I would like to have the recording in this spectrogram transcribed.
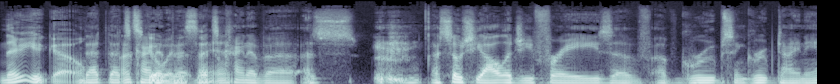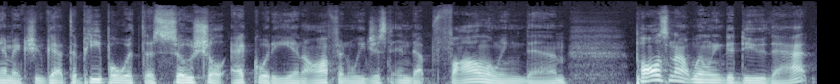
There you go. That that's, a kind of a, that's it. kind of a, a a sociology phrase of of groups and group dynamics. You've got the people with the social equity, and often we just end up following them. Paul's not willing to do that,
